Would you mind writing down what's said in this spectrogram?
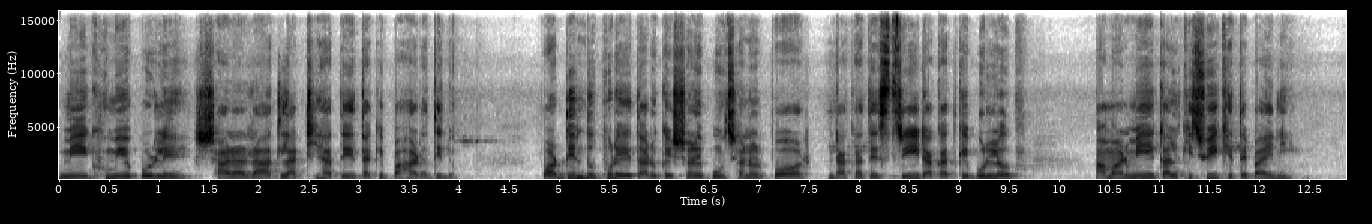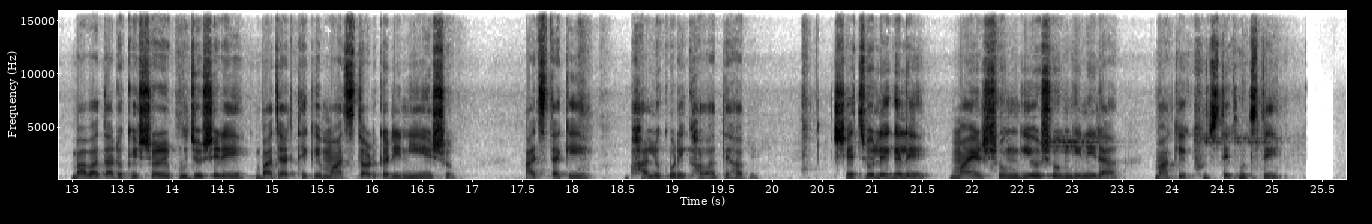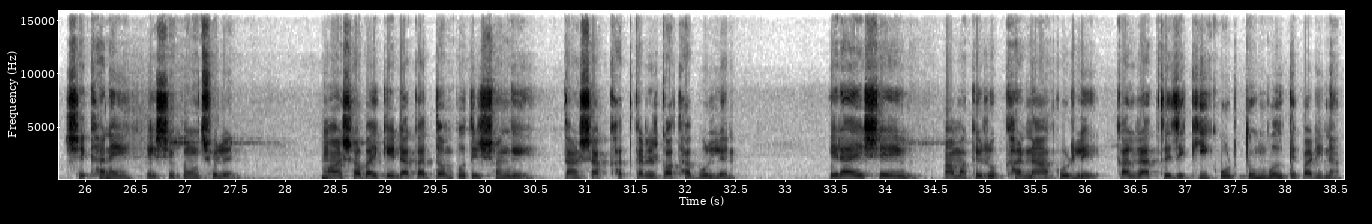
মেয়ে ঘুমিয়ে পড়লে সারা রাত লাঠি হাতে তাকে পাহারা দিল। পরদিন দুপুরে তারকেশ্বরে পৌঁছানোর পর ডাকাতের স্ত্রী ডাকাতকে বলল, আমার মেয়ে কাল কিছুই খেতে পায়নি। বাবা তারকেশ্বরের পুজো সেরে বাজার থেকে মাছ তরকারি নিয়ে এসো। আজ তাকে ভালো করে খাওয়াতে হবে। সে চলে গেলে মায়ের সঙ্গী ও সঙ্গিনীরা মাকে খুঁজতে খুঁজতে সেখানে এসে পৌঁছলেন। মা সবাইকে ডাকাত দম্পতির সঙ্গে তার সাক্ষাৎকারের কথা বললেন। এরা এসে আমাকে রক্ষা না করলে কাল রাত্রে যে কি করতুম বলতে পারি না।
